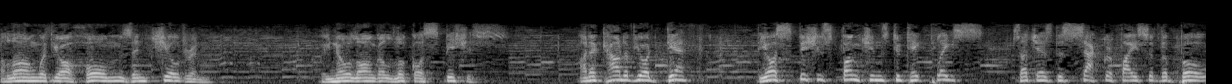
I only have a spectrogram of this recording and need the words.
along with your homes and children. We no longer look auspicious. On account of your death, the auspicious functions to take place, such as the sacrifice of the bow,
